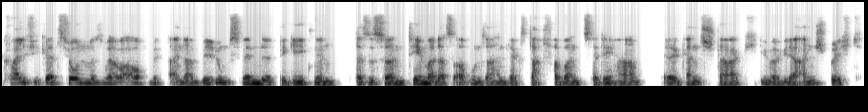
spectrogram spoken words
Qualifikation müssen wir aber auch mit einer Bildungswende begegnen. Das ist ein Thema, das auch unser Handwerksdachverband ZDH äh, ganz stark immer wieder anspricht.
